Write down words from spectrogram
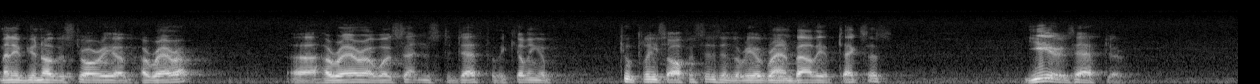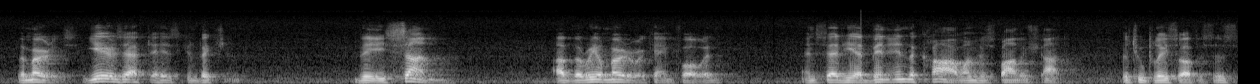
many of you know the story of Herrera. Uh, Herrera was sentenced to death for the killing of two police officers in the Rio Grande Valley of Texas. Years after the murders, years after his conviction, the son of the real murderer came forward and said he had been in the car when his father shot the two police officers.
